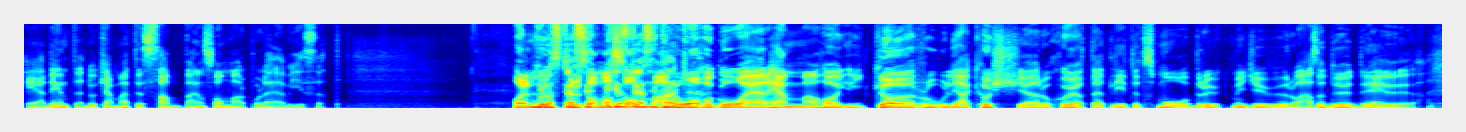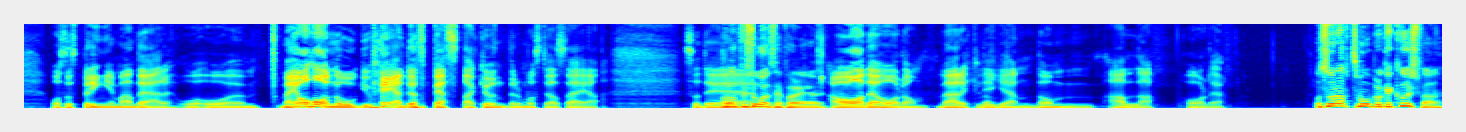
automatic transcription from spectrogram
är det inte. Då kan man inte sabba en sommar på det här viset. Har en hustru som har sommarlov och gå här hemma och ha görroliga kurser och sköta ett litet småbruk med djur. Och, alltså det är ju, och så springer man där. Och, och, men jag har nog världens bästa kunder måste jag säga. Så det, Har de förståelse för det? Ja, det har de. Verkligen. De alla har det. Och så har du haft småbrukarkurs va?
